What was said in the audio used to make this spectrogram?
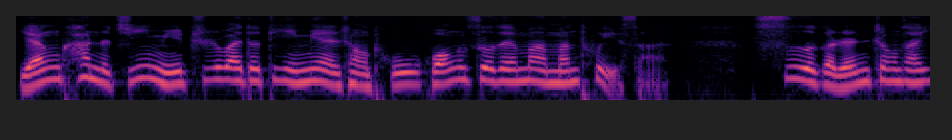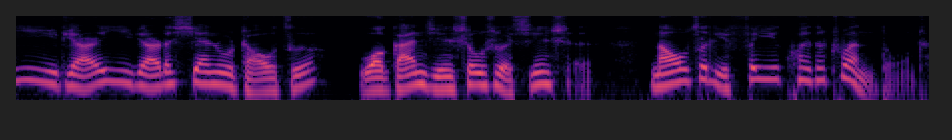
眼看着几米之外的地面上土黄色在慢慢退散，四个人正在一点一点的陷入沼泽。我赶紧收摄心神，脑子里飞快的转动着。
